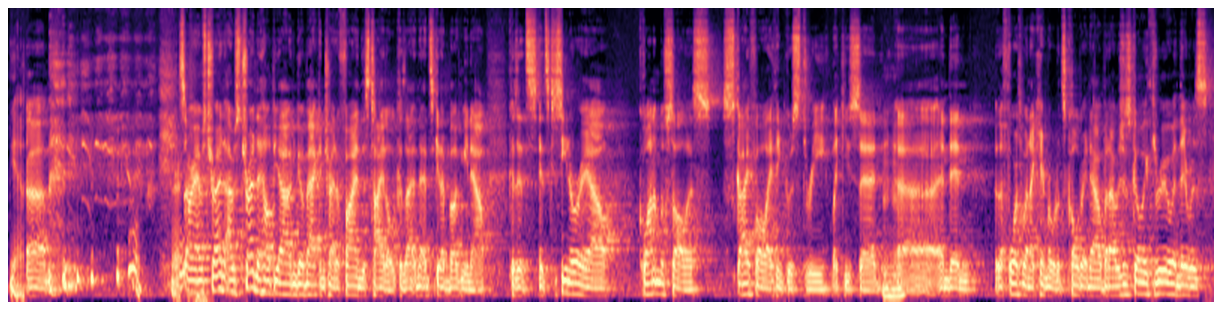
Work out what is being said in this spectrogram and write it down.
Yeah. Um, Sorry, I was trying. I was trying to help you out and go back and try to find this title because that's gonna bug me now. Because it's it's Casino Royale, Quantum of Solace, Skyfall. I think was three, like you said, Mm-hmm. uh, and then the fourth one. I can't remember what it's called right now. But I was just going through, and there was.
